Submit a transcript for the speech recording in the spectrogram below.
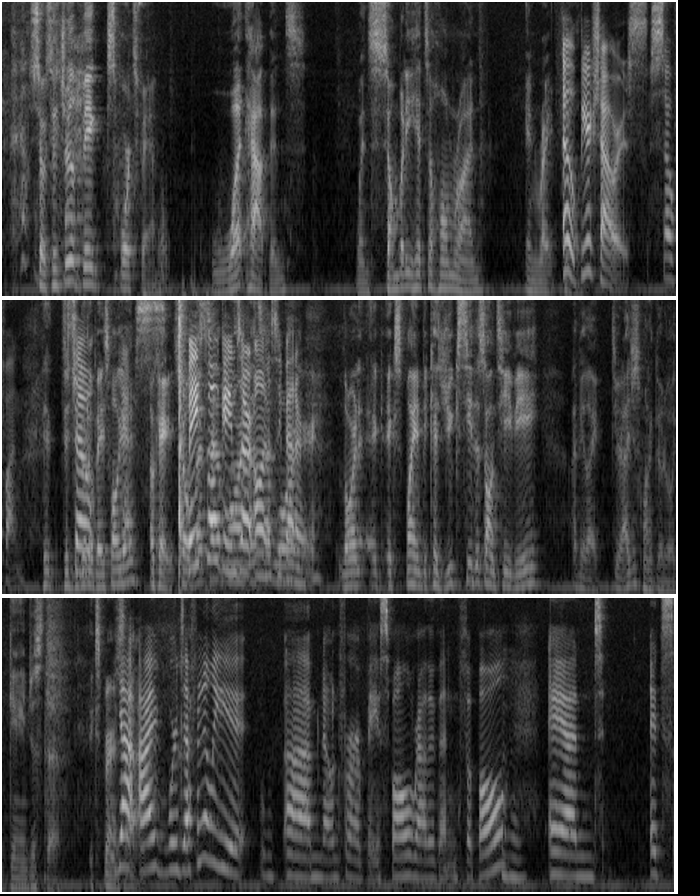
so, since you're a big sports fan, what happens when somebody hits a home run in right Oh, beer showers. So fun. So- Did you go to a baseball game? Yes. Okay, so Baseball games Lauren- are honestly Lauren- better. Lauren, e- explain because you see this on TV. I'd be like, dude, I just want to go to a game just to experience Yeah, that. I we're definitely um, known for our baseball rather than football, Mm-hmm. and it's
